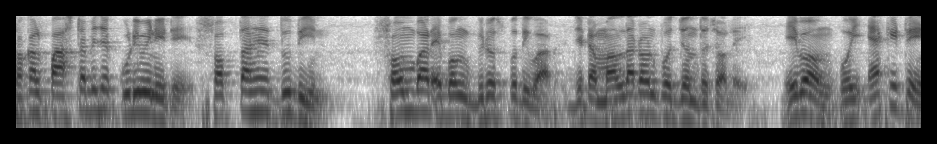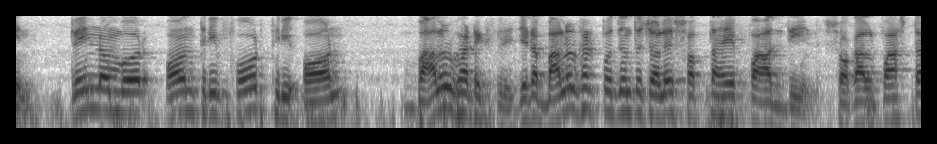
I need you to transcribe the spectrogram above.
সকাল পাঁচটা বেজে কুড়ি মিনিটে সপ্তাহে দুদিন। সোমবার এবং বৃহস্পতিবার, যেটা মালদা টাউন পর্যন্ত চলে। এবং ওই একই train train number one three four three one Balurghat express, যেটা বালুরঘাট পর্যন্ত চলে সপ্তাহে পাঁচ দিন, সকাল পাঁচটা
